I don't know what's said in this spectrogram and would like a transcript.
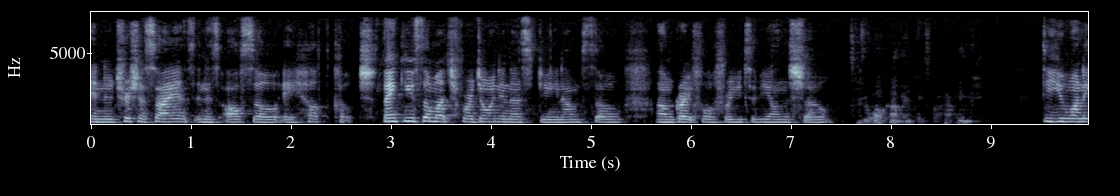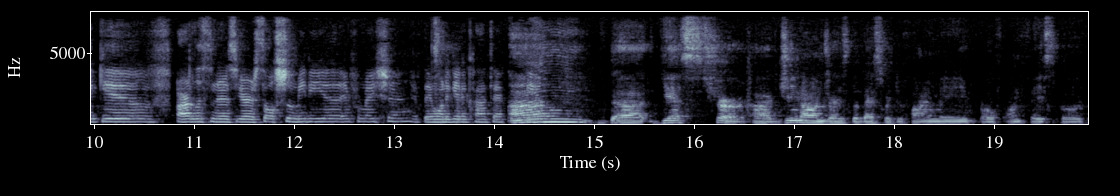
in nutrition science and is also a health coach. Thank you so much for joining us, Jean. I'm so um, grateful for you to be on the show. You're welcome, and thanks for having me. Do you want to give our listeners your social media information if they want to get in contact with um, you? Uh, yes, sure. Uh, Jean Andre is the best way to find me, both on Facebook,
